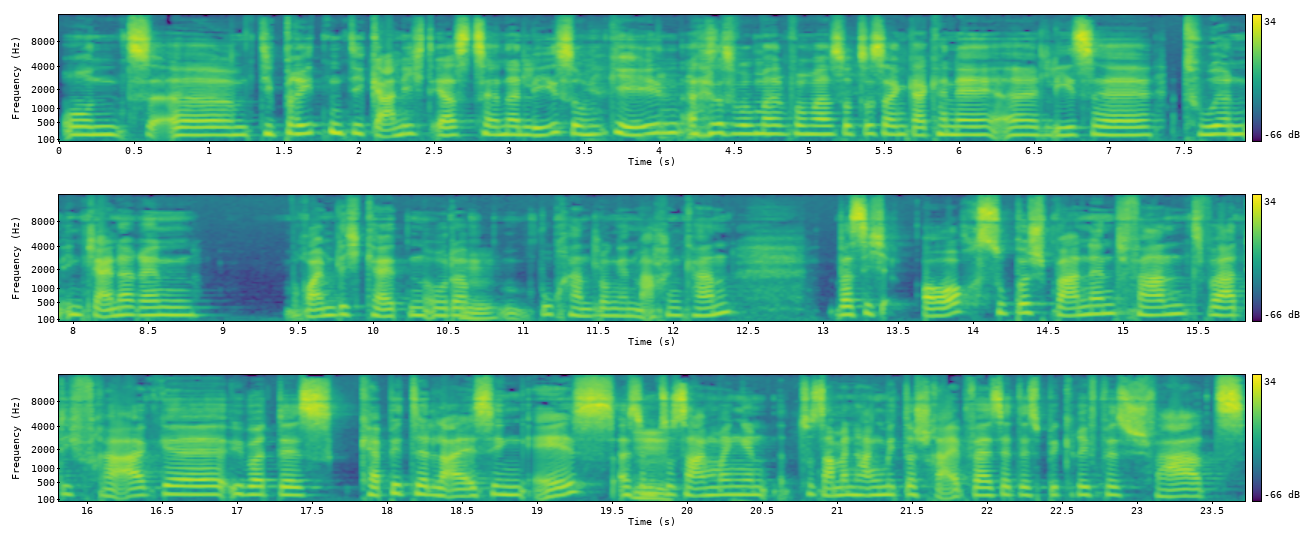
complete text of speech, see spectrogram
und ähm, die Briten, die gar nicht erst zu einer Lesung gehen, also wo man, wo man sozusagen gar keine äh, Lesetouren in kleineren Räumlichkeiten oder Buchhandlungen machen kann. Was ich auch super spannend fand, war die Frage über das Capitalizing S, also im Zusammenhang, Zusammenhang mit der Schreibweise des Begriffes schwarz.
